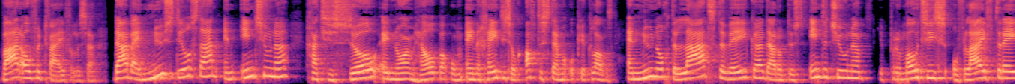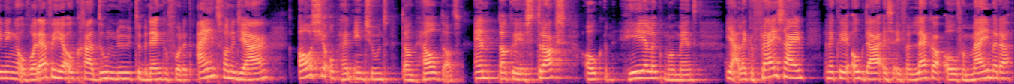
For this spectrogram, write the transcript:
Waarover twijfelen ze? Daarbij nu stilstaan en intunen gaat je zo enorm helpen om energetisch ook af te stemmen op je klant. En nu nog de laatste weken daarop dus in te tunen. Je promoties of live trainingen of whatever je ook gaat doen nu te bedenken voor het eind van het jaar. Als je op hen intunt, dan helpt dat. En dan kun je straks ook een heerlijk moment ja, lekker vrij zijn. En dan kun je ook daar eens even lekker over mijmeren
